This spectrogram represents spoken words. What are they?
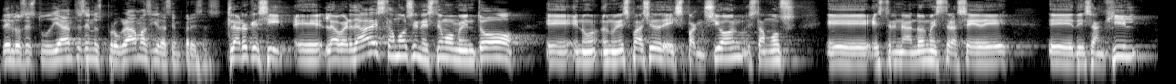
de los estudiantes en los programas y en las empresas? Claro que sí. Eh, la verdad estamos en este momento eh, en, un, espacio de expansión. Estamos eh, estrenando nuestra sede de San Gil.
